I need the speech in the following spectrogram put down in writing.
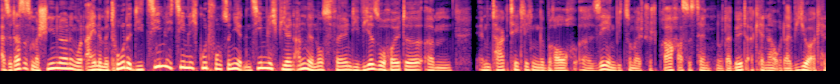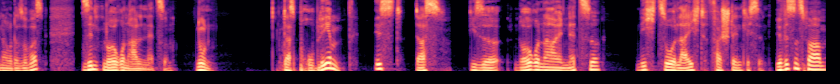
also das ist Machine Learning und eine Methode, die ziemlich, ziemlich gut funktioniert in ziemlich vielen Anwendungsfällen, die wir so heute ähm, im tagtäglichen Gebrauch äh, sehen, wie zum Beispiel Sprachassistenten oder Bilderkenner oder Videoerkenner oder sowas, sind neuronale Netze. Nun, das Problem ist, dass diese neuronalen Netze nicht so leicht verständlich sind. Wir wissen zwar,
